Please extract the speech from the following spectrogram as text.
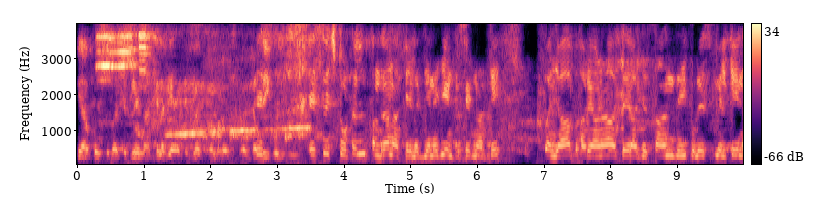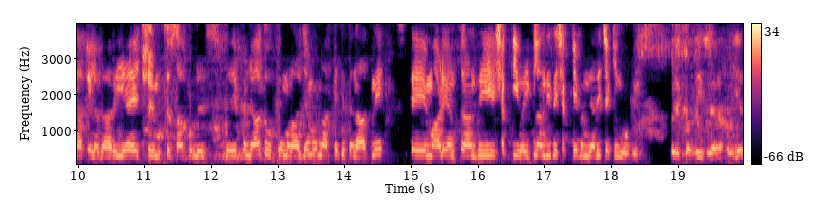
ਕਿ ਆਪਕੋ ਸੁਬਹ ਕਿੰਨੇ ਨਾਕੇ ਲੱਗੇ ਹੈ ਕਿੰਨੇ ਇਸ ਵਿੱਚ ਟੋਟਲ 15 ਨਾਕੇ ਲੱਗੇ ਨੇ ਜੀ ਇੰਟਰਸਟੇਟ ਨਾਕੇ। ਪੰਜਾਬ ਹਰਿਆਣਾ ਅਤੇ ਰਾਜਸਥਾਨ ਦੀ ਪੁਲਿਸ ਮਿਲ ਕੇ ਨਾਕੇ ਲਗਾ ਰਹੀ ਹੈ। ਸ਼੍ਰੀ ਮੁਕਤਸਰ ਸਾਹਿਬ ਪੁਲਿਸ ਦੇ 50 ਤੋਂ ਉੱਤੇ ਮੁਲਾਜ਼ਮ ਨਾਕੇ ਤੇ ਤੈਨਾਤ ਨੇ ਤੇ ਮਾੜੇ ਅੰਸਰਾਂ ਦੀ ਸ਼ੱਕੀ ਵਹੀਕਲਾਂ ਦੀ ਤੇ ਸ਼ੱਕੇ ਬੰਦਿਆਂ ਦੀ ਚੈਕਿੰਗ ਹੋ ਰਹੀ ਹੈ। ਕੋਈ ਰਿਕਵਰੀ ਵਗੈਰਾ ਹੋਈ ਹੈ?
